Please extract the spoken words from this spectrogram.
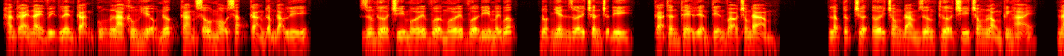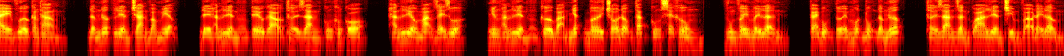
hắn cái này vịt lên cạn cũng là không hiểu nước càng sâu màu sắc càng đậm đạo lý. Dương thừa chí mới vừa mới vừa đi mấy bước, đột nhiên dưới chân trượt đi, cả thân thể liền tiến vào trong đàm lập tức trượt tới trong đàm dương thừa trí trong lòng kinh hãi này vừa căng thẳng đấm nước liền tràn vào miệng để hắn liền kêu gào thời gian cũng không có hắn liều mạng dãy rủa nhưng hắn liền cơ bản nhất bơi chó động tác cũng sẽ không vùng vây mấy lần cái bụng tới một bụng đầm nước thời gian dần qua liền chìm vào đáy đầm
